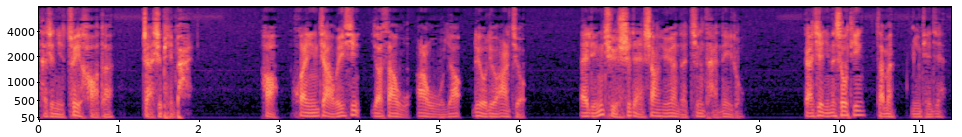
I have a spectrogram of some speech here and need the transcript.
才是你最好的展示品牌。好，欢迎加我微信幺三五二五幺六六二九，来领取十点商学院的精彩内容。感谢您的收听，咱们明天见。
